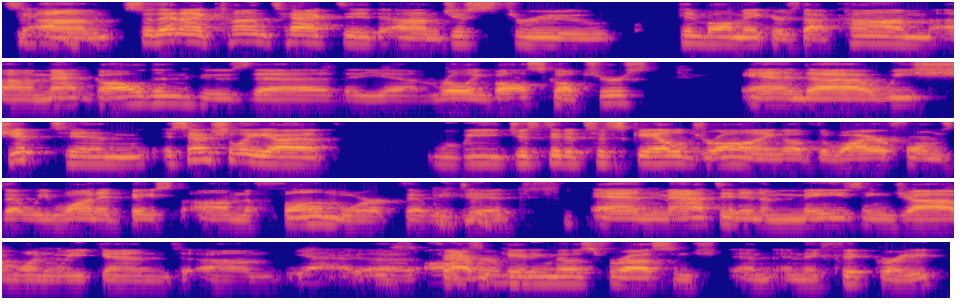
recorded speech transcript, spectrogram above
So, um, so then I contacted um, just through pinballmakers.com, uh, Matt Galden, who's the the um, rolling ball sculptures, and uh, we shipped him essentially. Uh, we just did a to scale drawing of the wire forms that we wanted based on the foam work that we did. and Matt did an amazing job one weekend um, Yeah, uh, awesome. fabricating those for us, and, and and they fit great.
